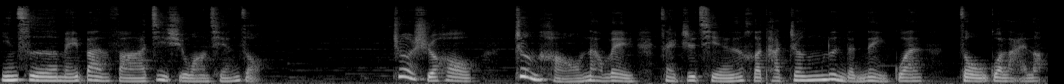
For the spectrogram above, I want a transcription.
因此没办法继续往前走。这时候，正好那位在之前和他争论的内官走过来了。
